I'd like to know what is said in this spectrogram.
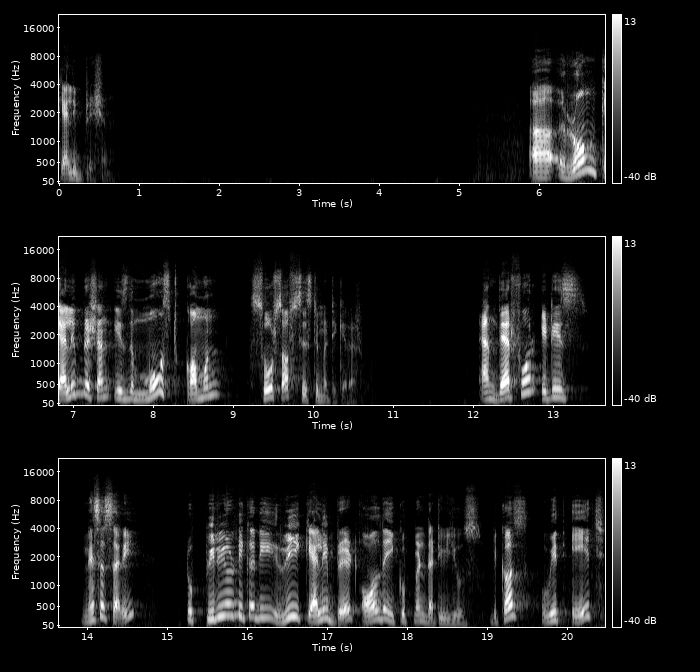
calibration. Uh, wrong calibration is the most common source of systematic error and therefore, it is necessary to periodically recalibrate all the equipment that you use because with age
